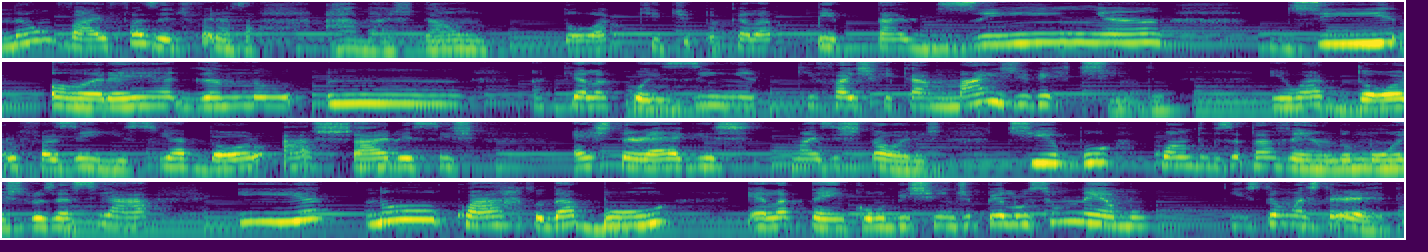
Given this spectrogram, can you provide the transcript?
não vai fazer diferença. Ah, mas dá um toque, tipo aquela pitadinha de orégano, hum, aquela coisinha que faz ficar mais divertido. Eu adoro fazer isso e adoro achar esses easter eggs nas histórias. Tipo quando você tá vendo Monstros S.A. e no quarto da Boo ela tem como bichinho de pelúcia um Nemo. Isso é um easter egg,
